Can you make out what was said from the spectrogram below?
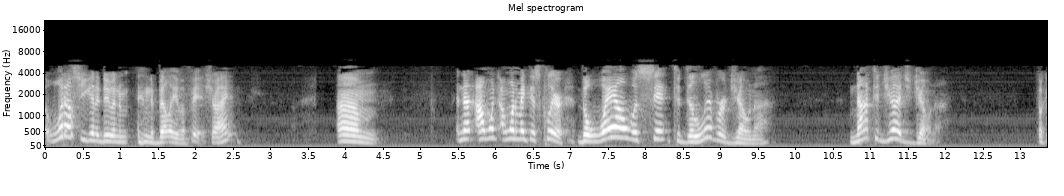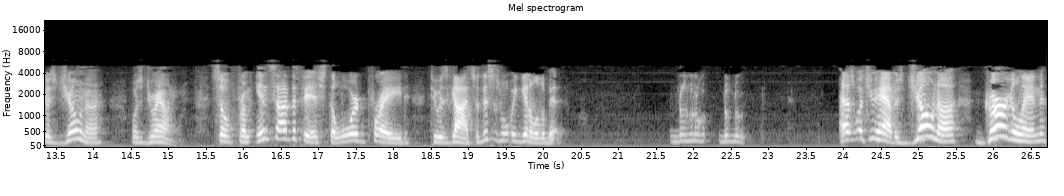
what else are you going to do in the, in the belly of a fish, right? Um, And then I want, I want to make this clear. The whale was sent to deliver Jonah, not to judge Jonah. Because Jonah was drowning. So from inside the fish, the Lord prayed to his God. So this is what we get a little bit. That's what you have is Jonah gurgling,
